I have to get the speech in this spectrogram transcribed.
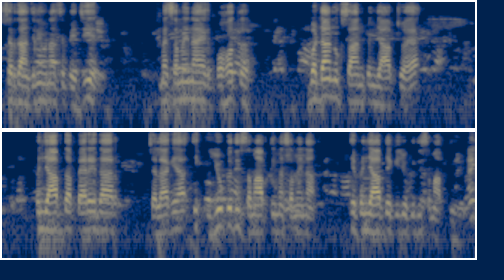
ਸ਼ਰਧਾਂਜਲੀ ਉਹਨਾਂ ਸੇ ਭੇਜੀ ਹੈ। ਮੈਂ ਸਮਝਣਾ ਹੈ ਬਹੁਤ ਵੱਡਾ ਨੁਕਸਾਨ ਪੰਜਾਬ 'ਚ ਹੋਇਆ ਪੰਜਾਬ ਦਾ ਪਹਿਰੇਦਾਰ ਚਲਾ ਗਿਆ। ਇੱਕ ਯੁੱਗ ਦੀ ਸਮਾਪਤੀ ਮੈਂ ਸਮਝਣਾ ਇਹ ਪੰਜਾਬ ਦੇ ਇੱਕ ਯੁੱਗ ਦੀ ਸਮਾਪਤੀ ਹੋਈ।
